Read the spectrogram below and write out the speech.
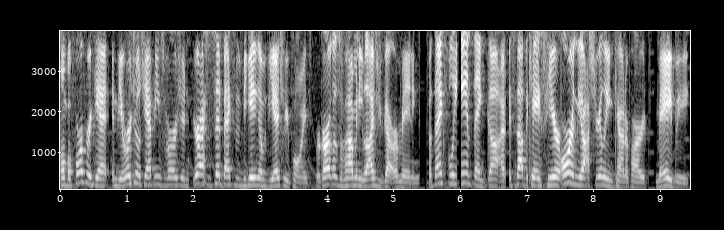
And before I forget, in the original Japanese version, your ass is sent back to the beginning of the entry point, regardless of how many lives you've got remaining. But thankfully, and thank God, it's not the case here or in the Australian counterpart. Maybe.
